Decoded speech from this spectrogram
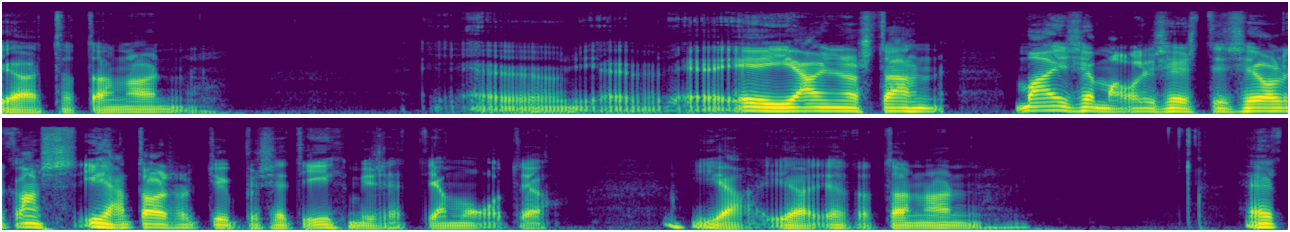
ja tota noin, ei ainoastaan maisemallisesti, se oli myös ihan toisen tyyppiset ihmiset ja muut. Ja, ja, ja, ja tota noin, et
